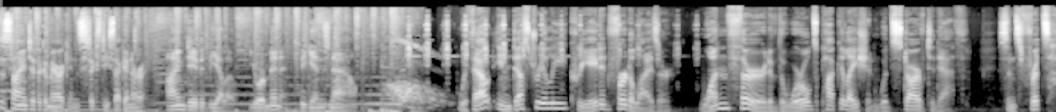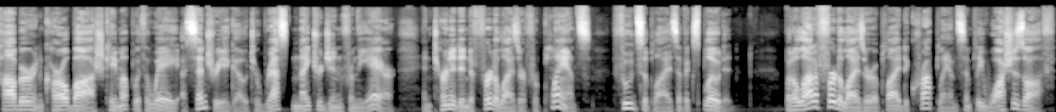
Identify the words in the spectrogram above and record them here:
is Scientific American's 60 Second Earth. I'm David Biello. Your minute begins now. Without industrially created fertilizer, one third of the world's population would starve to death. Since Fritz Haber and Carl Bosch came up with a way a century ago to wrest nitrogen from the air and turn it into fertilizer for plants, food supplies have exploded. But a lot of fertilizer applied to cropland simply washes off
